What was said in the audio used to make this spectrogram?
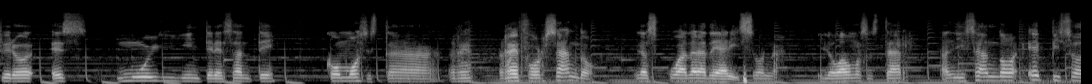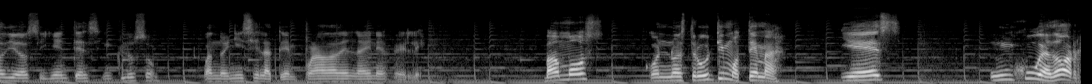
pero es muy interesante cómo se está reforzando la escuadra de Arizona. Y lo vamos a estar analizando episodios siguientes, incluso cuando inicie la temporada de la NFL. Vamos con nuestro último tema. Y es un jugador,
